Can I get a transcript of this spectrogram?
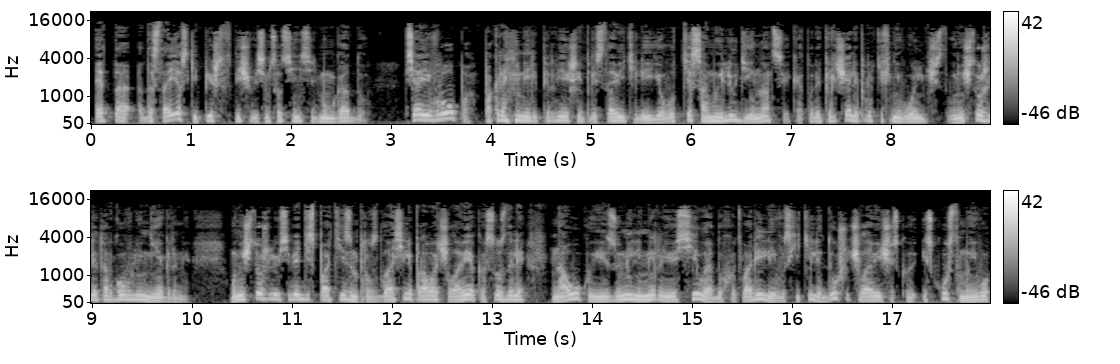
это Достоевский пишет в 1877 году – Вся Европа, по крайней мере, первейшие представители ее, вот те самые люди и нации, которые кричали против невольничества, уничтожили торговлю неграми, уничтожили у себя деспотизм, провозгласили права человека, создали науку и изумили мир ее силы, одухотворили и восхитили душу человеческую искусством и его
